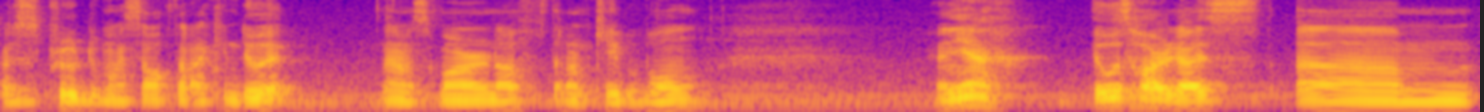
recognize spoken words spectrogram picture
I just proved to myself that I can do it that I'm smart enough that I'm capable. And yeah it was hard guys. Um,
